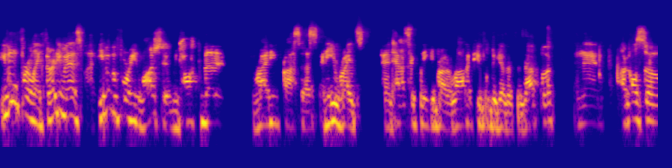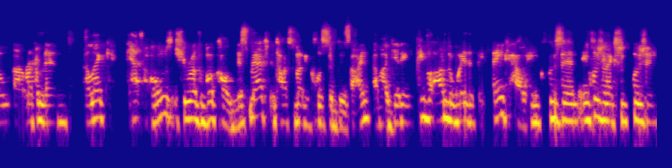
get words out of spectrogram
even for like 30 minutes, even before he launched it, we talked about it, the writing process, and he writes fantastically. He brought a lot of people together for that book. And then I'd also uh, recommend, I like Kat Holmes. She wrote the book called Mismatch. It talks about inclusive design, about getting people out of the way that they think, how inclusion, inclusion, exclusion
